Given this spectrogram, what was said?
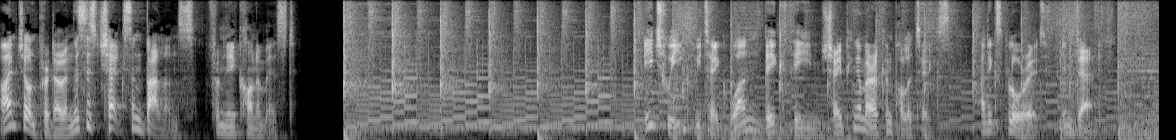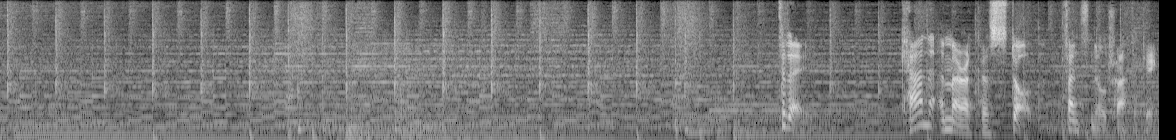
I'm John Prideaux, and this is Checks and Balance from The Economist. Each week, we take one big theme shaping American politics and explore it in depth. Today, can America stop fentanyl trafficking?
